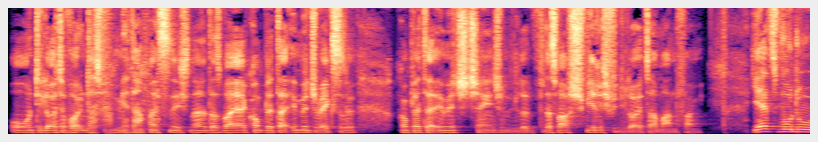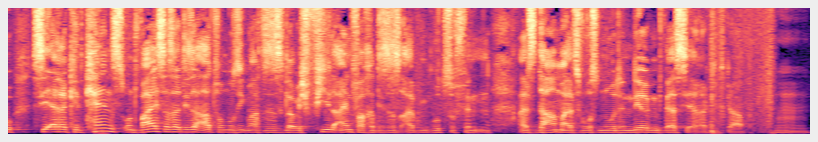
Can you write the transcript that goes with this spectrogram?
Und die Leute wollten das von mir damals nicht. Ne? Das war ja kompletter Imagewechsel, kompletter Image-Change. Und das war schwierig für die Leute am Anfang. Jetzt, wo du Sierra Kid kennst und weißt, dass er diese Art von Musik macht, ist es, glaube ich, viel einfacher, dieses Album gut zu finden, als damals, wo es nur den Nirgendwer Sierra Kid gab. Hm.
